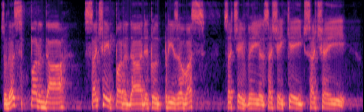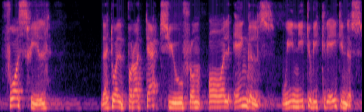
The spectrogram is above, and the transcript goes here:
So this parda, such a parda that will preserve us, such a veil, such a cage, such a force field that will protect you from all angles. We need to be creating this.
